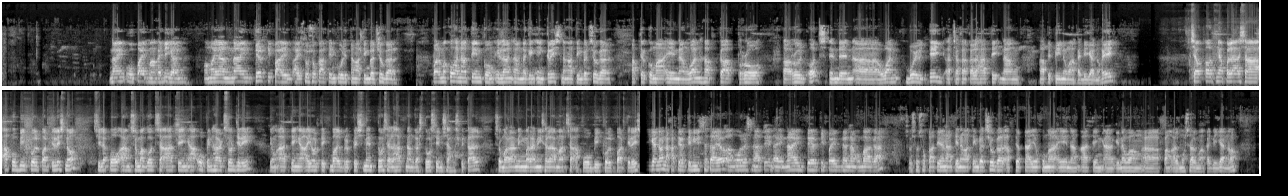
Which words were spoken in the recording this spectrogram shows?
9.05 mga kaibigan. Mamayang 9.35 ay susukatin ko ulit ng ating blood sugar para makuha natin kung ilan ang naging increase ng ating blood sugar after kumain ng 1 half cup raw uh, rolled oats and then uh, 1 boiled egg at saka kalahati ng uh, pipino mga kaibigan. Okay? Shout out nga pala sa Ako Bicol Party no? Sila po ang sumagot sa ating ah, open heart surgery, yung ating ah, aortic valve replacement, no? Sa lahat ng gastusin sa hospital. So maraming maraming salamat sa Ako Bicol Party List. No? Naka 30 minutes na tayo. Ang oras natin ay 9.35 na ng umaga. So susukatin na natin ang ating blood sugar after tayo kumain ng ating ah, ginawang ah, pang-almusal mga kaibigan, no?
